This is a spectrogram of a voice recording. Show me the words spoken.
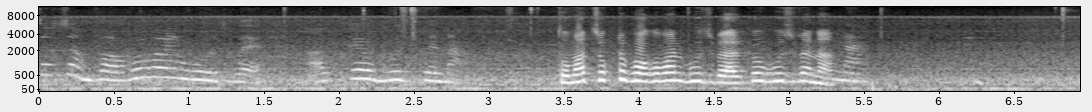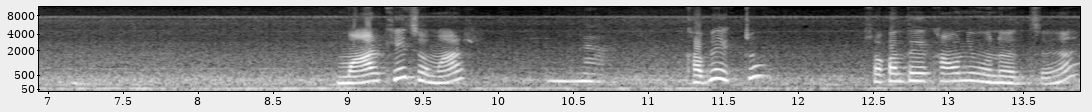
তো ভগবান বুঝবে আর কেউ বুঝবে না। তোমার চোখটা ভগবান বুঝবে আর কেউ বুঝবে না? মার খেয়েছো মার? না। খাবে একটু? সকাল থেকে খাওনি মনে হচ্ছে হ্যাঁ?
